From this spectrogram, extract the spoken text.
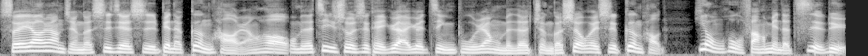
所以要让整个世界是变得更好，然后我们的技术是可以越来越进步，让我们的整个社会是更好。用户方面的自律，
